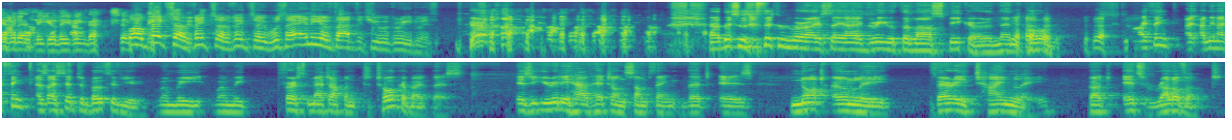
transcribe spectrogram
evidently you're leaving that to Well, Victor, Victor, Victor, was there any of that that you agreed with? uh, this is this is where I say I agree with the last speaker, and then boom. I think I, I mean I think as I said to both of you when we when we first met up and to talk about this, is that you really have hit on something that is not only very timely but it's relevant.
